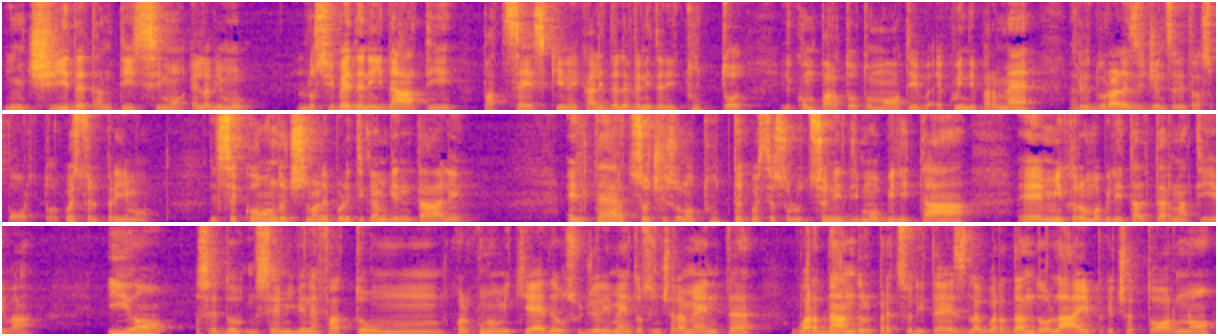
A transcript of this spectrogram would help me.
incide tantissimo e lo si vede nei dati pazzeschi, nei cali delle vendite di tutto il comparto automotive e quindi per me ridurrà le esigenze di trasporto. Questo è il primo. Il secondo ci sono le politiche ambientali e il terzo ci sono tutte queste soluzioni di mobilità e micromobilità alternativa. Io, se, do, se mi viene fatto un... qualcuno mi chiede un suggerimento, sinceramente, guardando il prezzo di Tesla, guardando l'hype che c'è attorno,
